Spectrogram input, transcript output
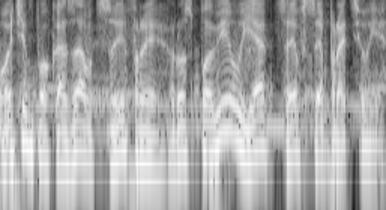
Потім показав цифри, розповів, як це все працює.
